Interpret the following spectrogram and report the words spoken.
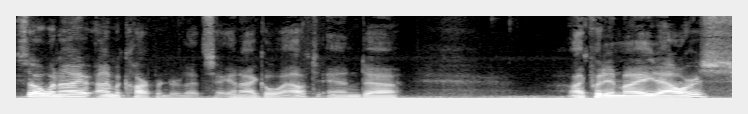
So when I I'm a carpenter, let's say, and I go out and uh, I put in my eight hours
